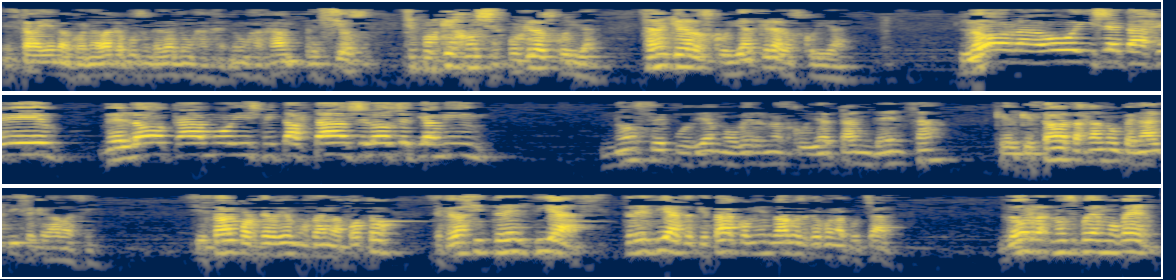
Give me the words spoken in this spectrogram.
estaba yendo a Cuernavaca, puso un cassette de un jajam, precioso. ¿Por qué Hoshech? ¿Por qué la oscuridad? ¿Saben qué era la oscuridad? ¿Qué era la oscuridad? Lo no se podía mover en una oscuridad tan densa que el que estaba atajando un penalti se quedaba así. Si estaba el portero bien en la foto, se quedó así tres días. Tres días. El que estaba comiendo algo se quedó con la cuchara. No se podía mover.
